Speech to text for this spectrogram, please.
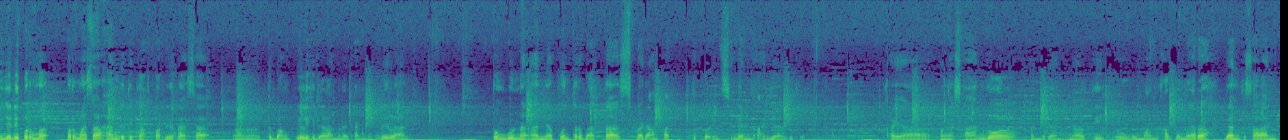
Menjadi perma permasalahan ketika VAR dirasa eh, tebang pilih dalam menekan keadilan, penggunaannya pun terbatas pada empat tipe insiden aja gitu kayak pengesahan gol, pemberian penalti, hukuman kartu merah, dan kesalahan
